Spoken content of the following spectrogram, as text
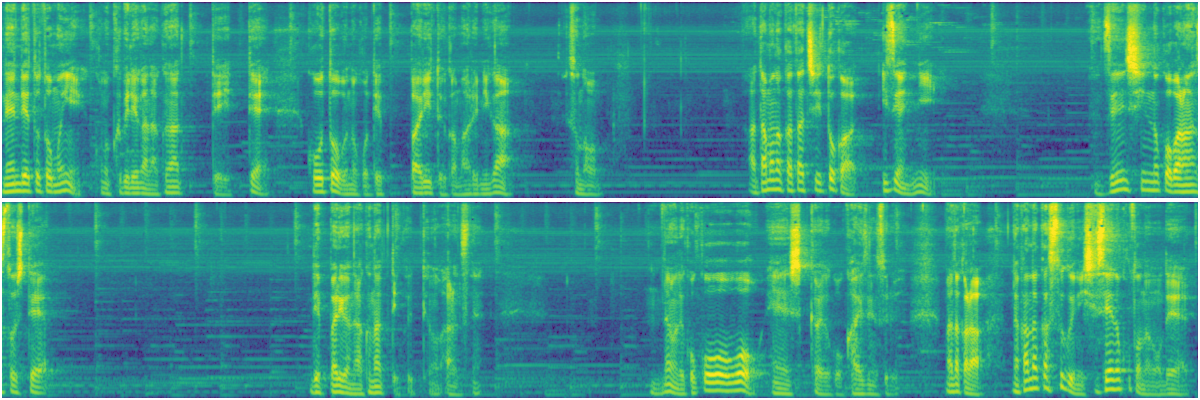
年齢とともにこのくびれがなくなっていって後頭部のこう出っ張りというか丸みがその頭の形とか以前に全身のこうバランスとして出っ張りがなくなっていくっていうのがあるんですね。なのでここを、えー、しっかりとこう改善する、まあ、だからなかなかすぐに姿勢のことなので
